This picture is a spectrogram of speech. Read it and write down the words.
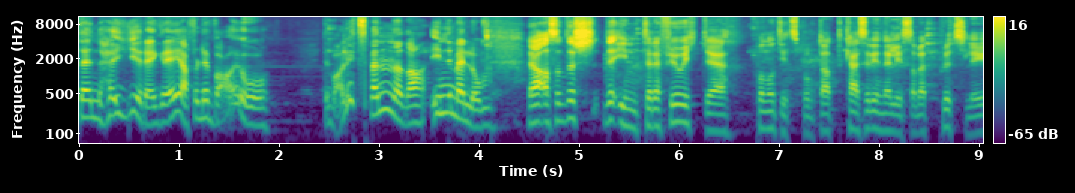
den høyere greia, for det var jo det var litt spennende da, innimellom. Ja, altså det, det inntreffer jo ikke på noe tidspunkt at keiserinne Elisabeth plutselig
